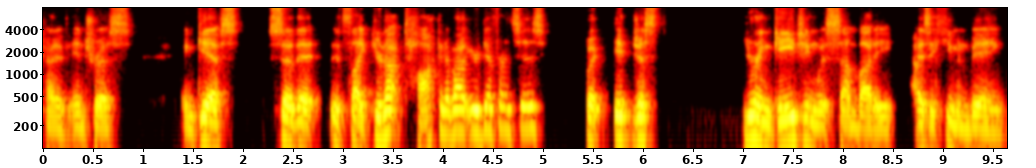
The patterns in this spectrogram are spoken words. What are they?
kind of interests and gifts so that it's like you're not talking about your differences, but it just you're engaging with somebody as a human being.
